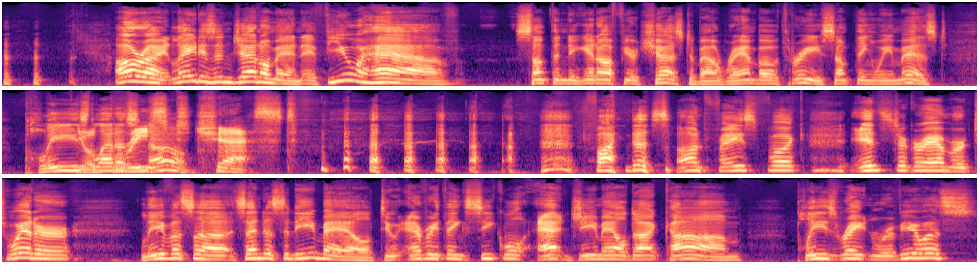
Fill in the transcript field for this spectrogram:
All right, ladies and gentlemen, if you have something to get off your chest about Rambo 3, something we missed, please Your let us know. greased know. chest. Find us on Facebook, Instagram, or Twitter. Leave us a send us an email to everythingsequel at gmail.com. Please rate and review us.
